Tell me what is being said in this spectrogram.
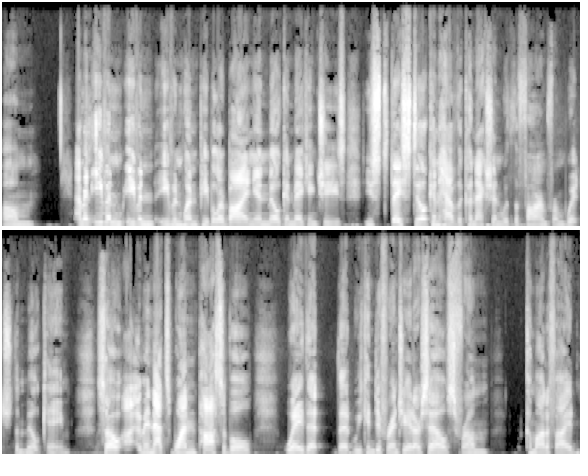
Um, I mean, even even even when people are buying in milk and making cheese, you they still can have the connection with the farm from which the milk came. Right. So, I mean, that's one possible way that that we can differentiate ourselves from commodified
